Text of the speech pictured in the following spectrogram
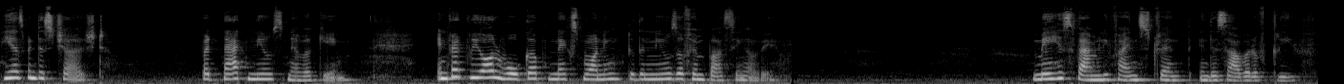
he has been discharged. But that news never came. In fact, we all woke up next morning to the news of him passing away. May his family find strength in this hour of grief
